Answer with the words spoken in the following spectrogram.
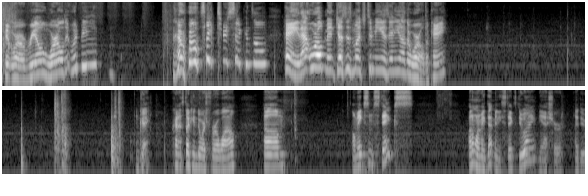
if it were a real world, it would be. That world's like two seconds old. Hey, that world meant just as much to me as any other world, okay? Okay. We're kind of stuck indoors for a while. Um, I'll make some sticks. I don't want to make that many sticks, do I? Yeah, sure, I do.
